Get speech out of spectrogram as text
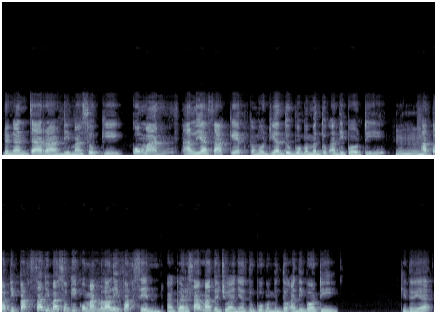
Dengan cara dimasuki kuman alias sakit, kemudian tubuh membentuk antibodi, Mm, atau dipaksa dimasuki kuman melalui vaksin agar sama tujuannya tubuh membentuk antibodi. gitu ya.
